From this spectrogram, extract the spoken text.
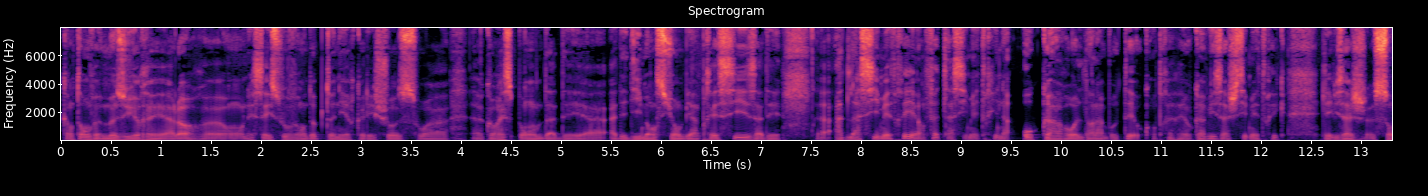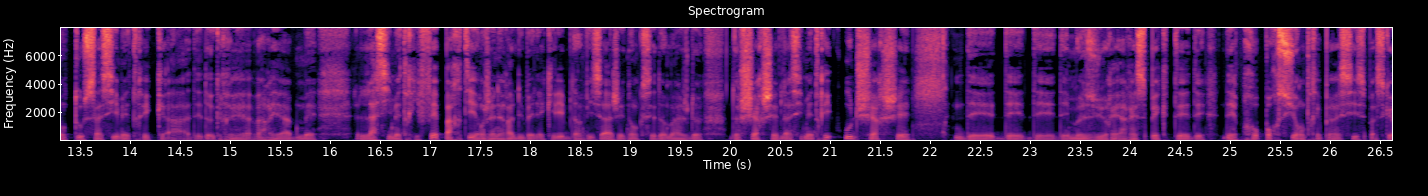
quand on veut mesurer, alors euh, on essaye souvent d'obtenir que les choses soient euh, correspondent à des, à des dimensions bien précises, à, des, à de la symétrie. Et en fait, la symétrie n'a aucun rôle dans la beauté, au contraire, il n'y a aucun visage symétrique. Les visages sont tous asymétriques à des degrés variables, mais la symétrie fait partie en général du bel équilibre d'un visage, et donc c'est dommage de, de chercher de la symétrie ou de chercher des, des, des, des mesures et respecter des, proportions très précises parce que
